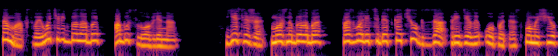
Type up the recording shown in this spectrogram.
сама в свою очередь была бы обусловлена. Если же можно было бы позволить себе скачок за пределы опыта с помощью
